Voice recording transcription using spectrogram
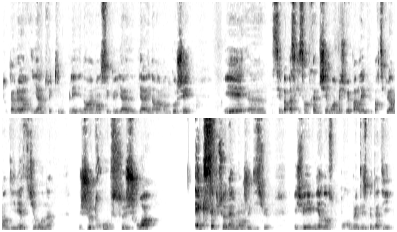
tout à l'heure, il y a un truc qui me plaît énormément, c'est qu'il y, y, a énormément de gauchers. Et c'est pas parce qu'ils s'entraînent chez moi, mais je vais parler plus particulièrement d'Ilias Giroun. Je trouve ce choix exceptionnellement judicieux. Et je vais y venir pour compléter ce que tu as dit.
